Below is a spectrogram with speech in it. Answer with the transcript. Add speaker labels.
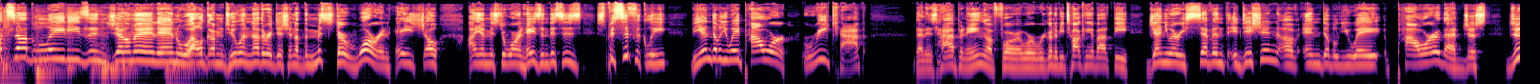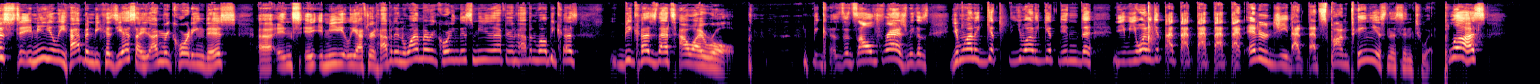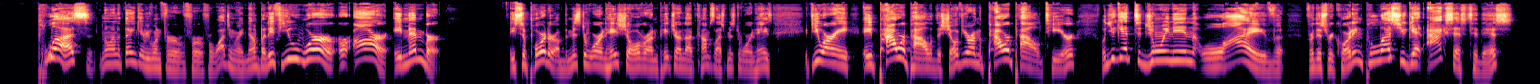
Speaker 1: What's up, ladies and gentlemen, and welcome to another edition of the Mr. Warren Hayes Show. I am Mr. Warren Hayes, and this is specifically the NWA Power recap that is happening for where we're going to be talking about the January 7th edition of NWA Power that just just immediately happened because yes, I, I'm recording this uh, in, immediately after it happened. And why am I recording this immediately after it happened? Well, because because that's how I roll. because it's all fresh. Because you want to get you want to get in the you, want to get that that that that that energy that that spontaneousness into it. Plus. Plus, I want to thank everyone for, for for watching right now. But if you were or are a member a supporter of the Mr. Warren Hayes show over on patreon.com slash Mr. Warren Hayes, if you are a, a power pal of the show, if you're on the power pal tier, well, you get to join in live for this recording. Plus, you get access to this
